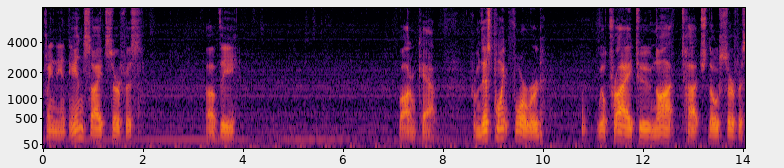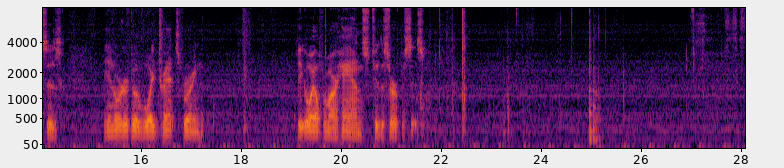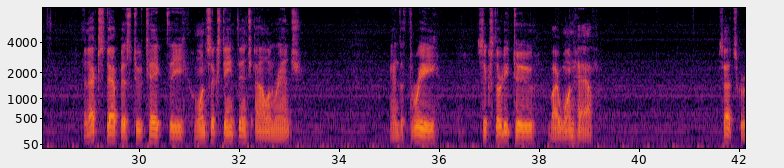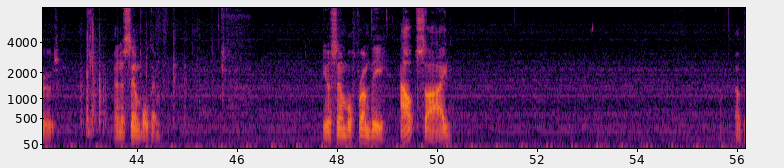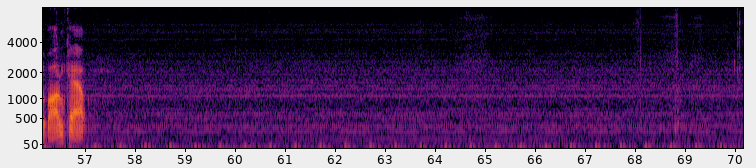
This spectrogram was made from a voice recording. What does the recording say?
clean the inside surface of the bottom cap. From this point forward, we'll try to not touch those surfaces in order to avoid transferring the oil from our hands to the surfaces. The next step is to take the 1 16th inch Allen wrench and the three 632 by 1 half set screws and assemble them. You assemble from the outside of the bottom cap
